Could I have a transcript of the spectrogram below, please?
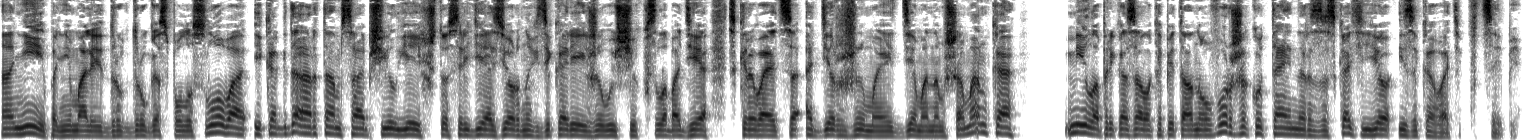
Они понимали друг друга с полуслова, и когда Артам сообщил ей, что среди озерных дикарей, живущих в Слободе, скрывается одержимая демоном шаманка, Мила приказала капитану Воржаку тайно разыскать ее и заковать в цепи.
